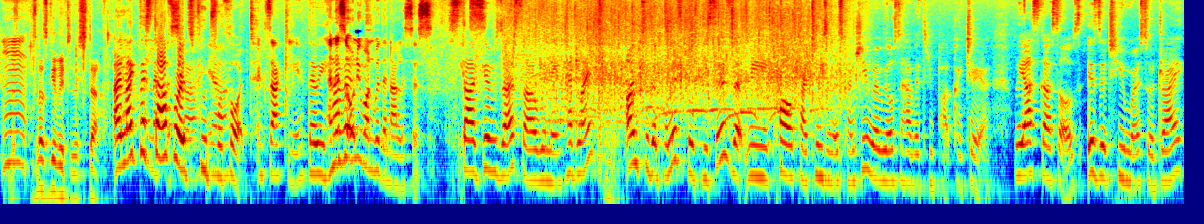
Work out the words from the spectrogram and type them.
Mm. let's give it to the star. I like the I like star the for its star, food for thought. Exactly. There we and have it's the only one with analysis. Star gives us our winning headline. Onto the political pieces that we call cartoons in this country, where we also have a three-part criteria. We ask ourselves: Is it humorous or dry?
